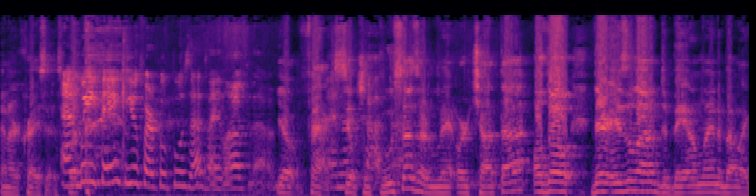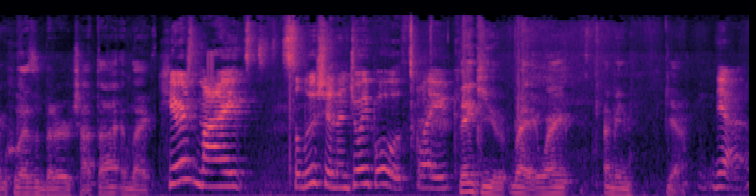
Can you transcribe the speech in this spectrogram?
and our crisis. and But- we thank you for pupusas. I love them. Yo, facts. And So horchata. pupusas are lit horchata. Although there is a lot of debate online about like who has a better chata and like Here's my solution. Enjoy both. Like, thank you. Right, why I mean, yeah. yeah.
